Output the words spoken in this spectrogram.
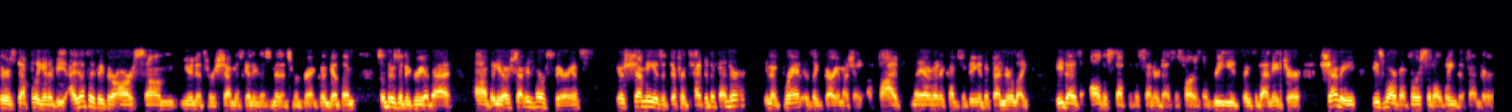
There's definitely going to be, I definitely think there are some units where Shem is getting those minutes where Grant could get them. So there's a degree of that. Uh, but, you know, Shem is more experienced. You know, Semi is a different type of defender you know, Grant is like very much a, a five man when it comes to being a defender. Like he does all the stuff that the center does as far as the reads, things of that nature. Semi, he's more of a versatile wing defender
